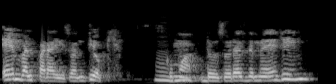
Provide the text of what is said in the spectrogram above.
en Valparaíso, Antioquia, como a dos horas de Medellín,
